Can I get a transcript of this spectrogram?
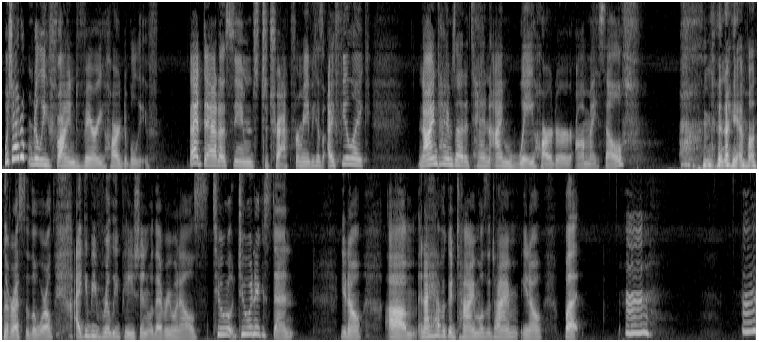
which I don't really find very hard to believe. That data seemed to track for me because I feel like nine times out of 10, I'm way harder on myself than I am on the rest of the world. I can be really patient with everyone else to to an extent, you know. Um, and I have a good time most of the time, you know. But mm, mm,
